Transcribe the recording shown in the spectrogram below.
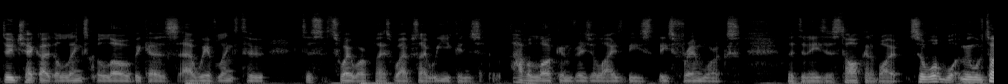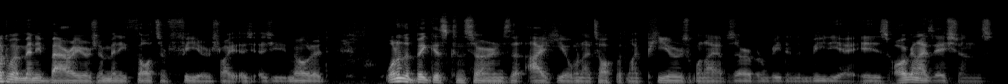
do check out the links below because uh, we have links to to sway workplace website where you can have a look and visualize these these frameworks that denise is talking about. So what, what i mean we've talked about many barriers and many thoughts or fears right as, as you noted. One of the biggest concerns that i hear when i talk with my peers when i observe and read in the media is organizations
